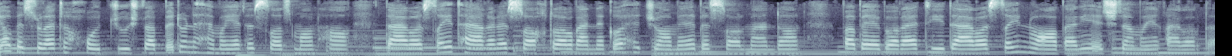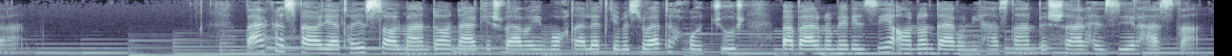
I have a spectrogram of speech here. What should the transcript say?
یا به صورت خودجوش و بدون حمایت ها در راستای تغییر ساختار و نگاه جامعه به سالمندان و به عبارتی در راستای نوآوری اجتماعی قرار دارند. برخی از های سالمندان در کشورهای مختلف که به صورت خودجوش و برنامه ریزی آنان درونی هستند به شرح زیر هستند.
